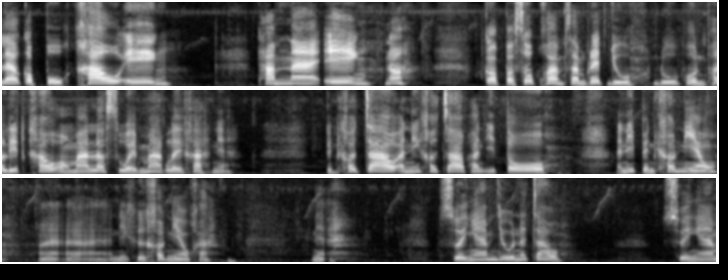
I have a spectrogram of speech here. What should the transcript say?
แล้วก็ปลูกข้าวเองทำนาเองเนาะก็ประสบความสำเร็จอยู่ดูผลผลิตข้าวออกมาแล้วสวยมากเลยค่ะเนี่ย เป็นข้าวเจ้าอันนี้ข้าวเจ้าพันอิโต อันนี้เป็นข้าวเหนียวอ่าอันนี้คือข้าวเหนียวค่ะ เนี่ยสวยงามอยู่นะเจ้า สวยงาม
